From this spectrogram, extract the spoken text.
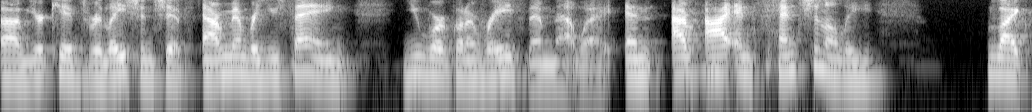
uh, your kids' relationships." And I remember you saying you were going to raise them that way, and I, Mhm. I intentionally like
